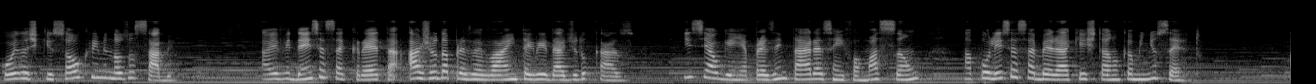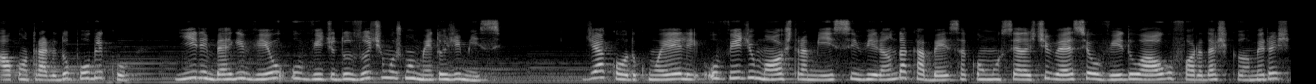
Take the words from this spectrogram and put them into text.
coisas que só o criminoso sabe. A evidência secreta ajuda a preservar a integridade do caso, e se alguém apresentar essa informação, a polícia saberá que está no caminho certo. Ao contrário do público, Nierenberg viu o vídeo dos últimos momentos de Missy. De acordo com ele, o vídeo mostra Missy virando a cabeça como se ela tivesse ouvido algo fora das câmeras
